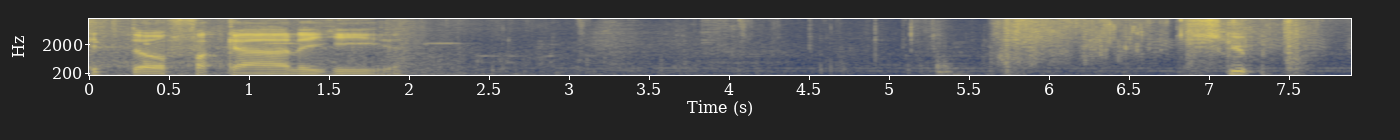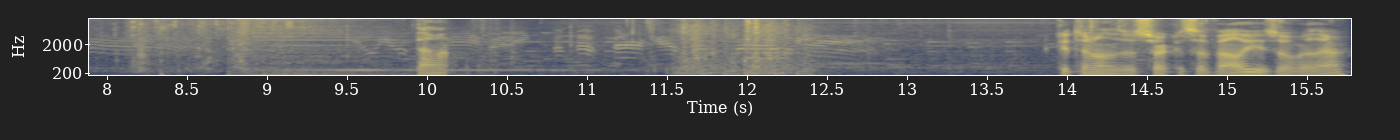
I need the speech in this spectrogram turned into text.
Get the fuck out of here. Scoop. Damn it. Good to know there's a circus of values over there.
